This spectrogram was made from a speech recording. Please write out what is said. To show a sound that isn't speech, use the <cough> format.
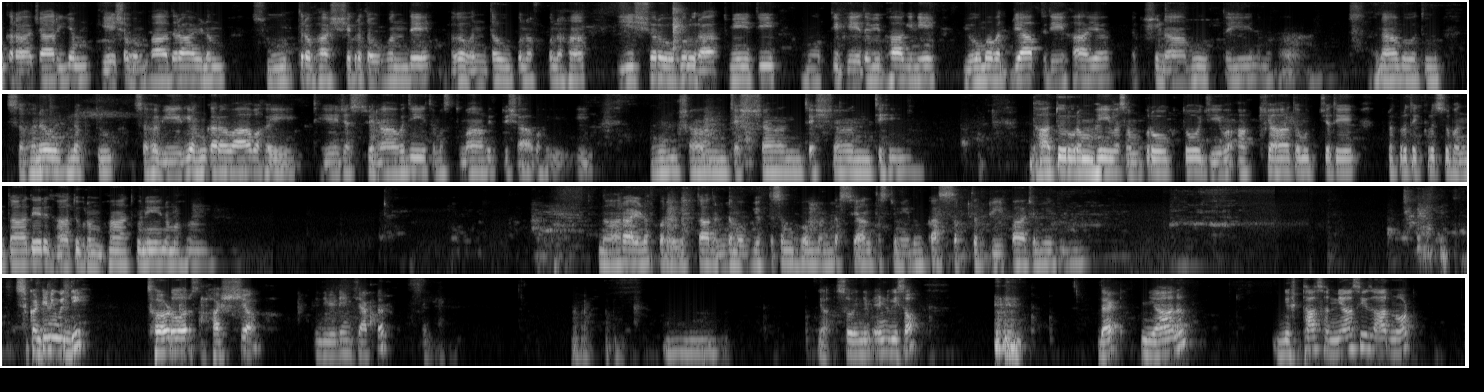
शङ्कराचार्यं केशवं पादरायणं सूत्रभाष्यकृतौ वंदे भगवन्तौ पुनः पुनः ईश्वरो गुरुरात्मेति मूर्तिभेदविभागिने व्योमवद्व्याप्तदेहाय दक्षिणामूर्तये नमः। सहना भवतु सहनौ भुनक्तु, सह वीर्यङ्करवावहै, तेजस्विनावधीतमस्तु मा विद्विषावहै। ॐ शान्तिः शान्तिः शान्तिः। धातुर्ब्रह्मैव सम्प्रोक्तो जीव आख्यातमुच्यते। प्रकृतिकृत्सुबन्तादिर्धातुब्रह्मात्मने नमः। नारायणः परो युक्ता दण्डमव्यक्तसम्भवं मण्डस्यान्तस्तु मे लोकाः So, continuing with the third verse, Bhashya, in the 18th chapter. Mm, Yeah, so in the end we saw <clears throat> that jnana, nishtha, sannyasis are not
